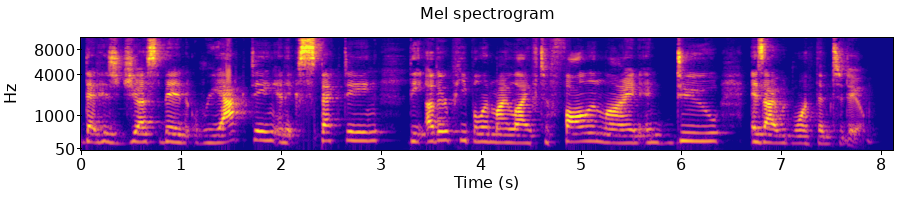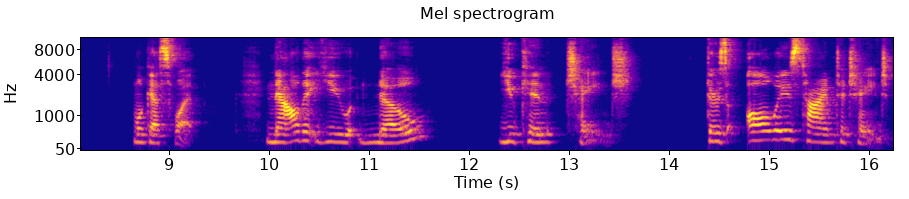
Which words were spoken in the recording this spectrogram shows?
that has just been reacting and expecting the other people in my life to fall in line and do as I would want them to do. Well, guess what? Now that you know, you can change. There's always time to change.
